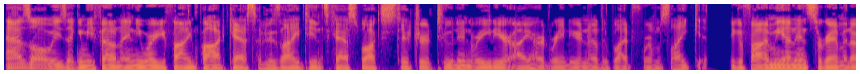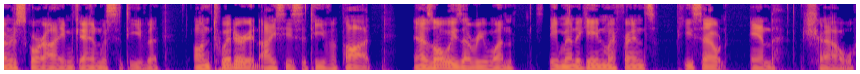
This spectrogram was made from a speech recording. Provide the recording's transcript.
As always, I can be found anywhere you find podcasts, such as iTunes, Castbox, Stitcher, TuneIn Radio, iHeartRadio, and other platforms like it. You can find me on Instagram at underscore I am Cannabis Sativa on Twitter at IC Sativa Pod. As always, everyone, stay medicated, my friends. Peace out and ciao.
